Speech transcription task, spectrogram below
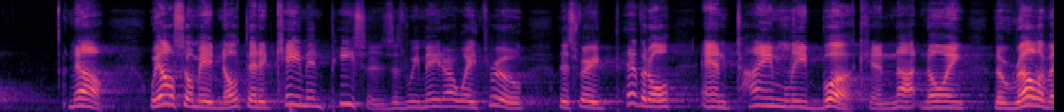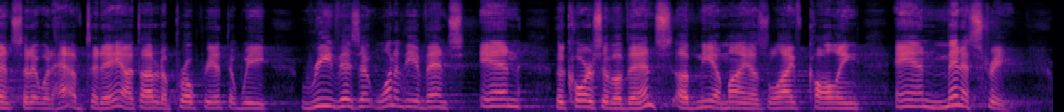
Now, we also made note that it came in pieces as we made our way through this very pivotal and timely book. And not knowing the relevance that it would have today, I thought it appropriate that we revisit one of the events in the course of events of Nehemiah's life, calling, and ministry.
